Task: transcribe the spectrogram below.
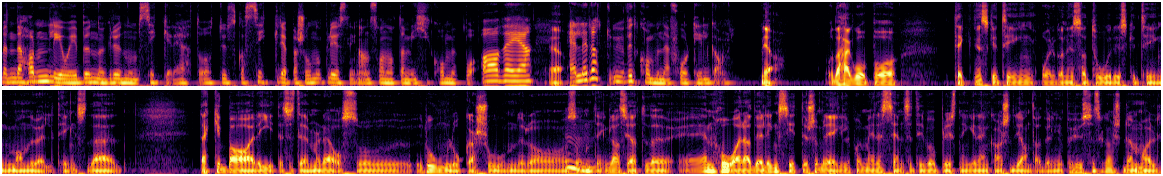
Men det handler jo i bunn og grunn om sikkerhet, og at du skal sikre personopplysningene sånn at de ikke kommer på avveie, ja. eller at uvedkommende får tilgang. Ja. Og det her går på tekniske ting, organisatoriske ting, manuelle ting. Så det er, det er ikke bare IT-systemer, det er også romlokasjoner og sånne mm. ting. La oss si at det, En HR-avdeling sitter som regel på mer sensitive opplysninger enn kanskje de andre avdelingene på huset, så kanskje de har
